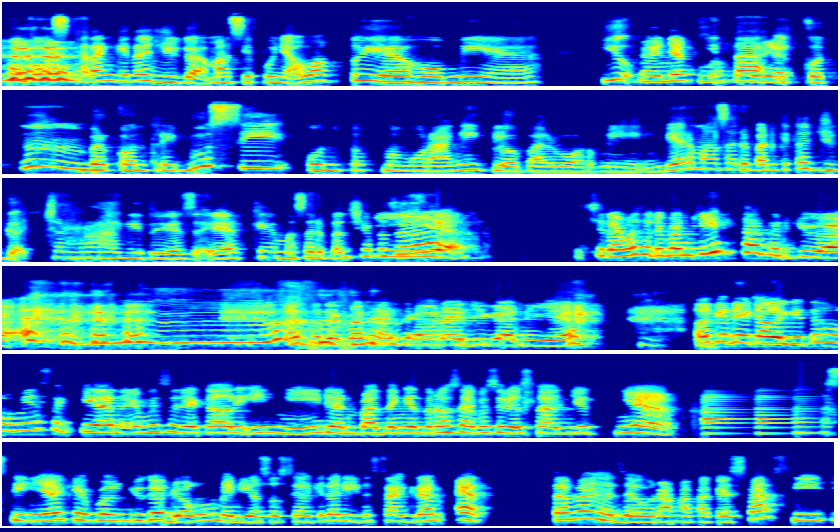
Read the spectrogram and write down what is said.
mumpung sekarang kita juga masih punya waktu ya Homi ya Yuk Banyak kita waktunya. ikut mm, berkontribusi untuk mengurangi global warming. Biar masa depan kita juga cerah gitu ya, Zaya. Kayak masa depan siapa, Zaya? Iya sudah masa depan kita berdua. masa depan Hazaura juga nih ya. Oke deh kalau gitu Mumi sekian episode kali ini dan pantengin terus episode selanjutnya. Pastinya kepoin juga dong media sosial kita di Instagram at sama Hazaura nggak pakai spasi.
